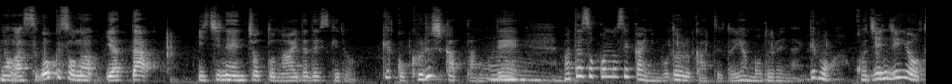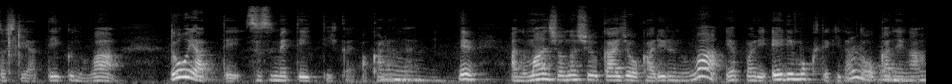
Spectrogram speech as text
のがすごくそのやった1年ちょっとの間ですけど結構苦しかったので、またそこの世界に戻るかっていうといや戻れない。でも個人事業としてやっていくのはどうやって進めていっていいかわからない、であのマンションの集会所を借りるのはやっぱり営利目的だとお金が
